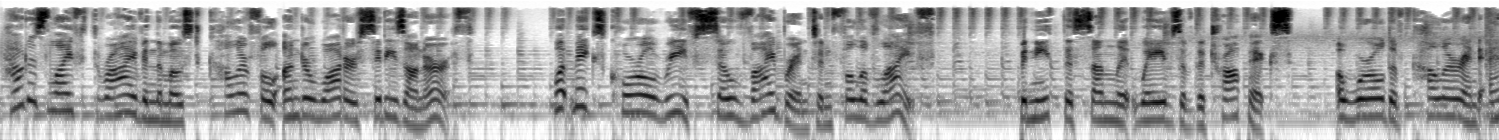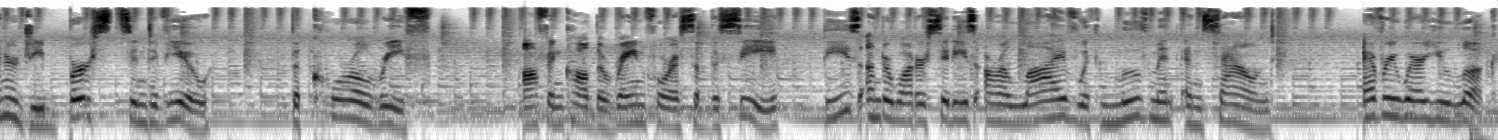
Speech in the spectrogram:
How does life thrive in the most colorful underwater cities on Earth? What makes coral reefs so vibrant and full of life? Beneath the sunlit waves of the tropics, a world of color and energy bursts into view. The coral reef. Often called the rainforests of the sea, these underwater cities are alive with movement and sound. Everywhere you look,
